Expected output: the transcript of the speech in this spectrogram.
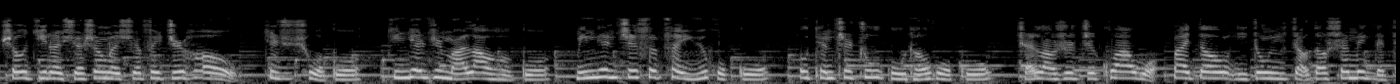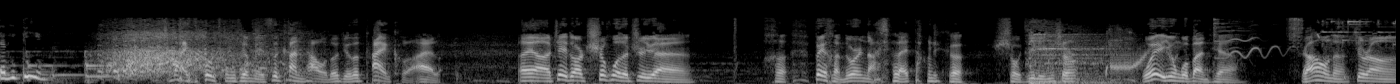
收集了学生的学费之后，就去吃火锅。今天吃麻辣火锅，明天吃酸菜鱼火锅，后天吃猪骨头火锅。陈老师直夸我：“麦兜，你终于找到生命的真谛了。”麦兜同学每次看他，我都觉得太可爱了。哎呀，这段吃货的志愿，很被很多人拿下来当这个手机铃声，我也用过半天啊。然后呢，就让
